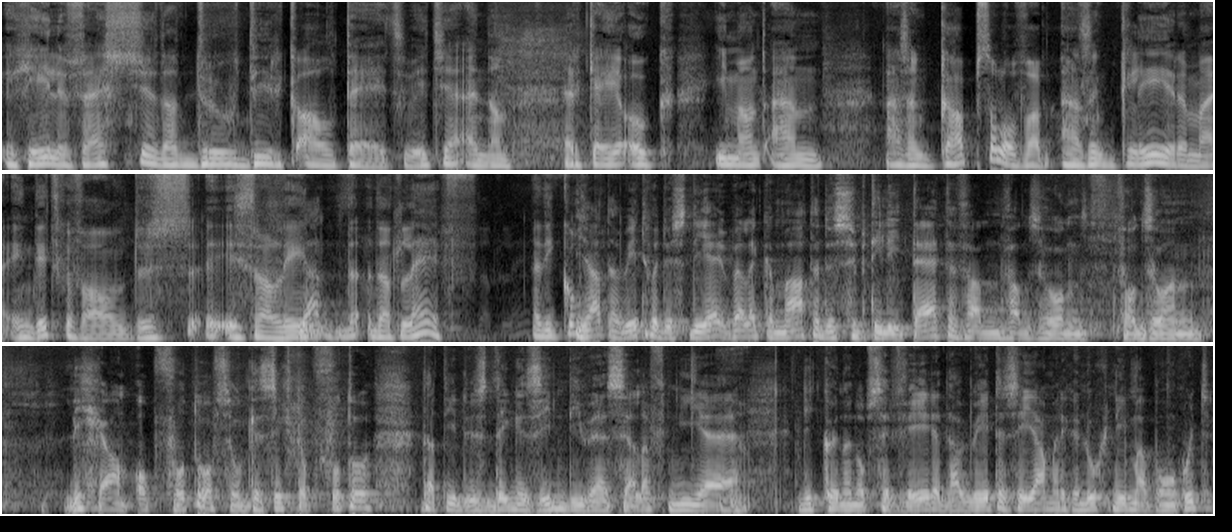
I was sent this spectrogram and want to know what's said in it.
gele vestje, dat droeg Dirk altijd, weet je. En dan herken je ook iemand aan, aan zijn kapsel of aan zijn kleren. Maar in dit geval dus is er alleen ja. dat lijf. En die komt... Ja, dat weten we dus niet. Welke mate de subtiliteiten van, van zo'n zo'n lichaam op foto of zo'n gezicht op foto, dat die dus dingen zien die wij zelf niet, uh, niet kunnen observeren. Dat weten ze jammer genoeg niet, maar bon goed.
